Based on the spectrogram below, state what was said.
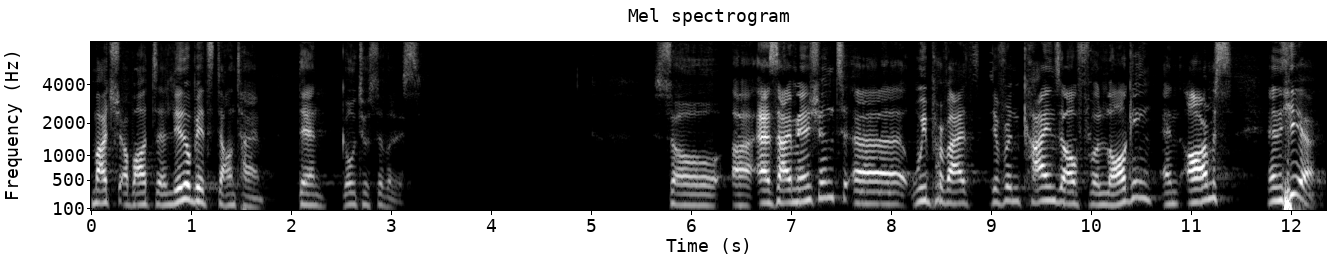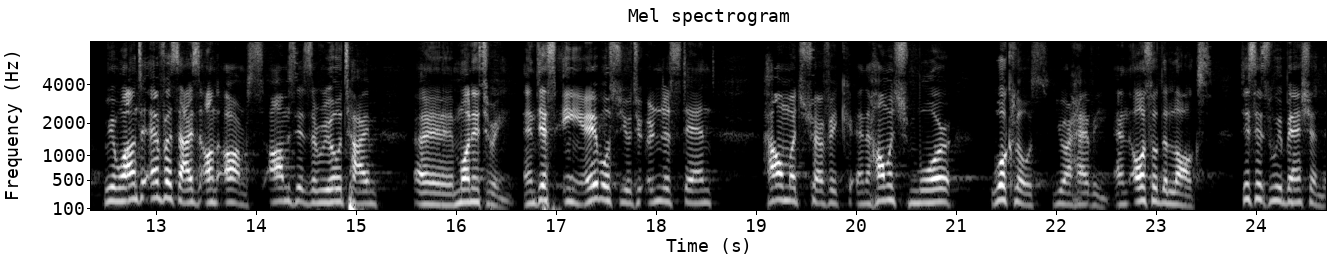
much about a little bit downtime, then go to serverless. So uh, as I mentioned, uh, we provide different kinds of logging and ARMS. And here, we want to emphasize on ARMS. ARMS is a real-time uh, monitoring. And this enables you to understand how much traffic and how much more workloads you are having, and also the logs. This is, we mentioned,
